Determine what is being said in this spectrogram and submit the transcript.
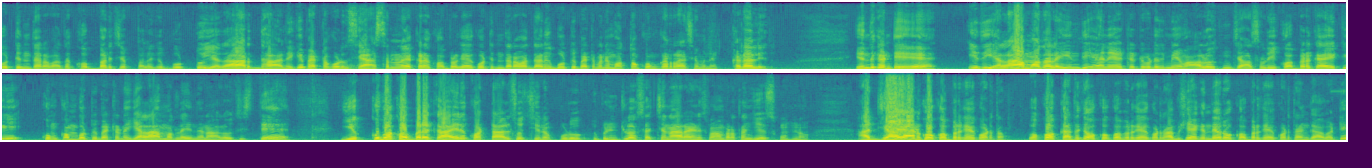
కొట్టిన తర్వాత కొబ్బరి చెప్పలకి బొట్టు యథార్థానికి పెట్టకూడదు. శాస్త్రంలో ఎక్కడ కొబ్బరికాయ కొట్టిన తర్వాత దానికి బొట్టు పెట్టమని మొత్తం కుంకర రాసేమని ఎక్కడా లేదు. ఎందుకంటే ఇది ఎలా మొదలైంది అనేటటువంటిది మేము ఆలోచించి అసలు ఈ కొబ్బరికాయకి కుంకం బొట్టు పెట్టడం ఎలా మొదలైందని ఆలోచిస్తే ఎక్కువ కొబ్బరికాయలు కొట్టాల్సి వచ్చినప్పుడు ఇప్పుడు ఇంట్లో సత్యనారాయణ స్వామి వ్రతం చేసుకుంటున్నాం. అధ్యాయానికి ఒక కొబ్బరికాయ కొడతాం. ఒక్కొక్క కథకి ఒక్కొక్క కొబ్బరికాయ కొడతాం. అభిషేకం దగ్గర ఒక కొబ్బరికాయ కొడతాం కాబట్టి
